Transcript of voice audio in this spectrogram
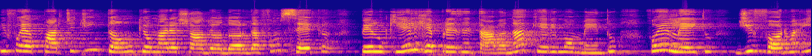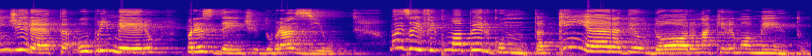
E foi a partir de então que o Marechal Deodoro da Fonseca, pelo que ele representava naquele momento, foi eleito de forma indireta o primeiro presidente do Brasil. Mas aí fica uma pergunta: quem era Deodoro naquele momento?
